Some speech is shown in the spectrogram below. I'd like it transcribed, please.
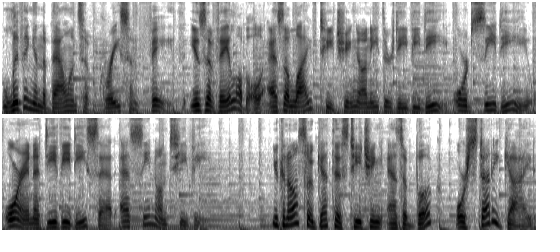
Living in the Balance of Grace and Faith, is available as a live teaching on either DVD or CD or in a DVD set as seen on TV. You can also get this teaching as a book or study guide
